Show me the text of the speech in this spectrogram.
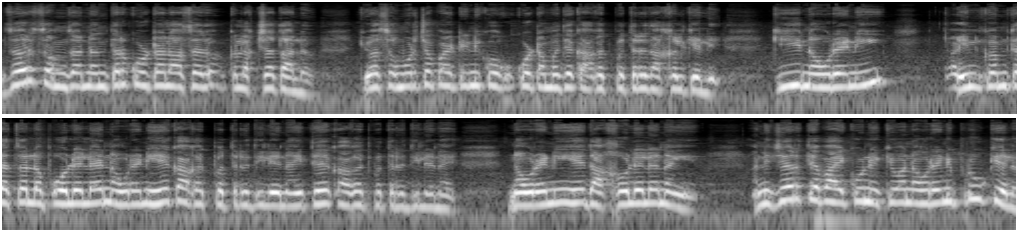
जर समजा नंतर कोर्टाला असं लक्षात आलं किंवा समोरच्या पार्टीने को कोर्टामध्ये कागदपत्र दाखल केले की नवऱ्यानी इन्कम त्याचं लपवलेलं आहे नवऱ्याने हे कागदपत्र दिले नाही ते कागदपत्र दिले नाही नवऱ्याने हे दाखवलेलं नाही आणि जर त्या बायकोने किंवा नवऱ्याने प्रूव्ह केलं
